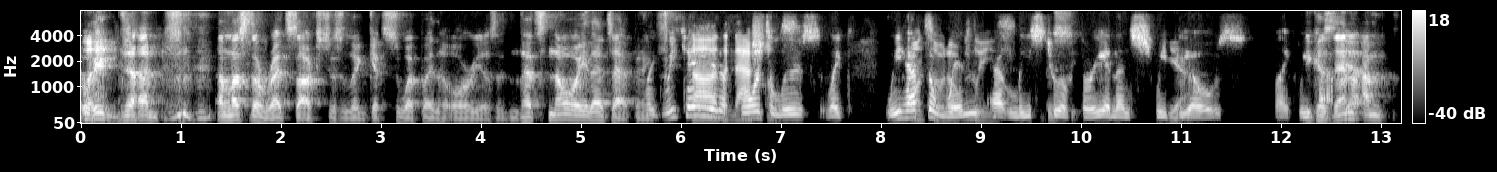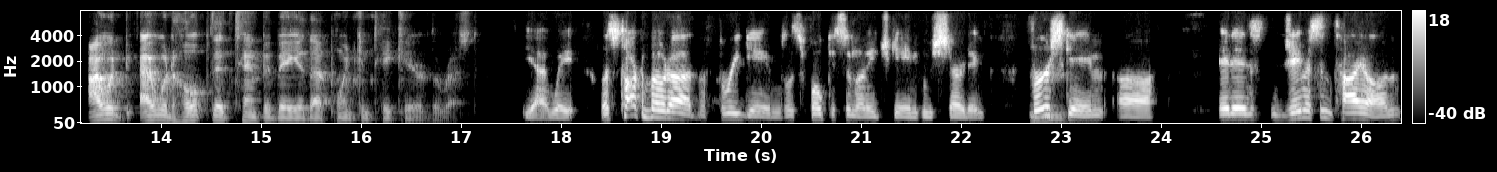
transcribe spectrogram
we're done. Unless the Red Sox just like get swept by the Orioles, and that's no way that's happening. Like we can't uh, even afford Nationals. to lose. Like we have to win please. at least two of three, and then sweep yeah. the O's. Like because then I'm I would I would hope that Tampa Bay at that point can take care of the rest. Yeah, wait. Let's talk about uh the three games. Let's focus in on each game. Who's starting? 1st mm-hmm. game, uh, it is Jameson Taillon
